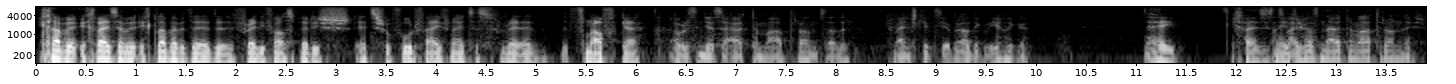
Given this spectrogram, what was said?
Ich, habe, ich weiß aber, ich glaube eben, der, der Freddy Fazbear ist jetzt schon vor Five Nights Fre- äh, FNAF gegeben. Aber das sind ja so Automatrons, oder? Mensch, gibt es überall die gleichen? Hey, ich weiß es Also, nicht. weißt du, was ein Automatron ist?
